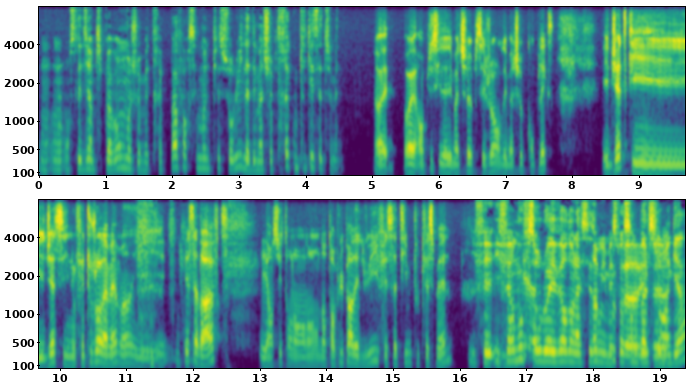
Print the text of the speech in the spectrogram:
on, on, se l'est dit un petit peu avant, moi je ne mettrais pas forcément une pièce sur lui. Il a des match-ups très compliqués cette semaine. Ouais, ouais, en plus il a des match-ups, ces joueurs ont des match-ups complexes. Et Jets, qui... Jets, il nous fait toujours la même. Hein. Il... il, fait sa draft. Et ensuite, on n'entend plus parler de lui. Il fait sa team toutes les semaines. Il fait, il fait un move sur le waiver dans la saison. Il met 60 euh, balles sur un gars.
